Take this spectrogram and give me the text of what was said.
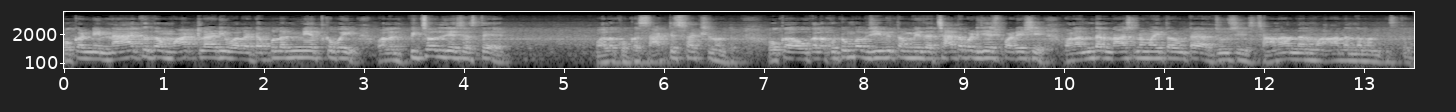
ఒకడిని నాకుగా మాట్లాడి వాళ్ళ డబ్బులన్నీ ఎత్తుకుపోయి వాళ్ళని పిచ్చోలు చేసేస్తే వాళ్ళకు ఒక సాటిస్ఫాక్షన్ ఉంటుంది. ఒక ఒకళ్ళ కుటుంబ జీవితం మీద చేతపడి చేసి పడేసి వాళ్ళందరూ నాశనం అవుతూ ఉంటే అది చూసి చాలా ఆనందం ఆనందం అనిపిస్తుంది.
